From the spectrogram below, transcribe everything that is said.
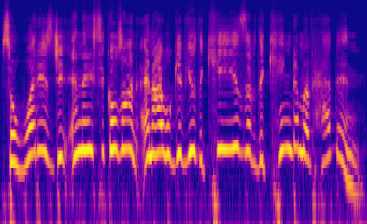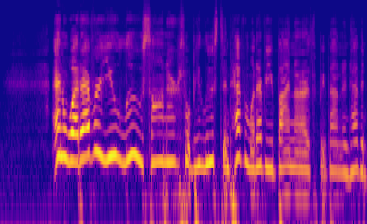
So, what is Jesus? And then he goes on, and I will give you the keys of the kingdom of heaven. And whatever you loose on earth will be loosed in heaven. Whatever you bind on earth will be bound in heaven.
